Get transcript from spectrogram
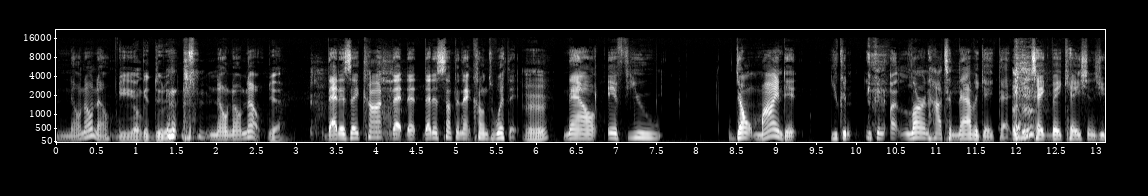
No, no, no, You don't get to do that. no, no, no yeah. that is a con that, that that is something that comes with it. Mm-hmm. Now, if you don't mind it, you can you can uh, learn how to navigate that. You Mm-hmm. can take vacations. You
